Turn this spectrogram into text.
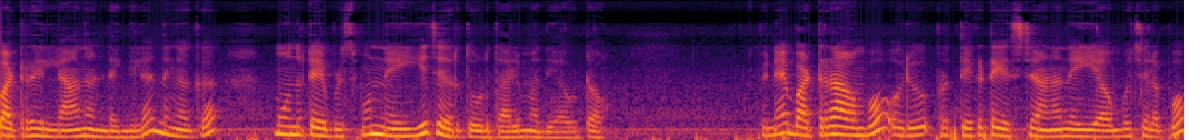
ബട്ടർ ഇല്ല എന്നുണ്ടെങ്കിൽ നിങ്ങൾക്ക് മൂന്ന് ടേബിൾ സ്പൂൺ നെയ്യ് ചേർത്ത് കൊടുത്താലും മതിയാവും കേട്ടോ പിന്നെ ബട്ടർ ആകുമ്പോൾ ഒരു പ്രത്യേക ടേസ്റ്റാണ് നെയ്യാകുമ്പോൾ ചിലപ്പോൾ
